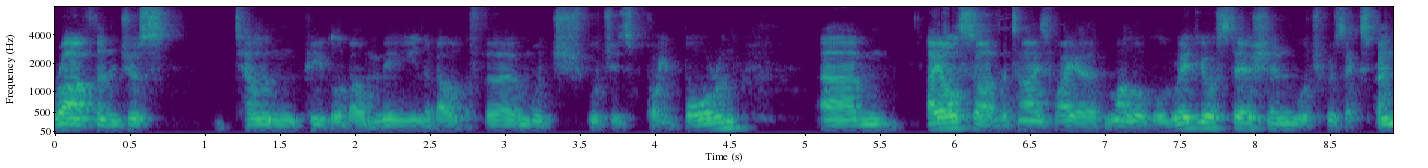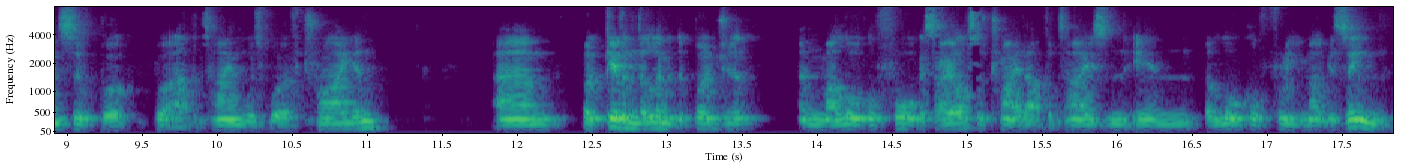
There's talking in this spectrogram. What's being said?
rather than just telling people about me and about the firm, which, which is quite boring. Um, I also advertised via my local radio station, which was expensive, but, but at the time was worth trying. Um, but given the limited budget and my local focus, I also tried advertising in a local free magazine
